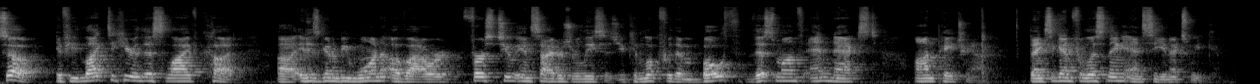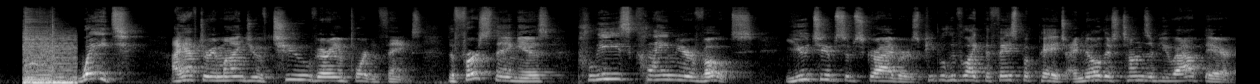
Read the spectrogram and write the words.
So, if you'd like to hear this live cut, uh, it is going to be one of our first two Insiders releases. You can look for them both this month and next on Patreon. Thanks again for listening and see you next week. Wait! I have to remind you of two very important things. The first thing is please claim your votes. YouTube subscribers, people who've liked the Facebook page. I know there's tons of you out there,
